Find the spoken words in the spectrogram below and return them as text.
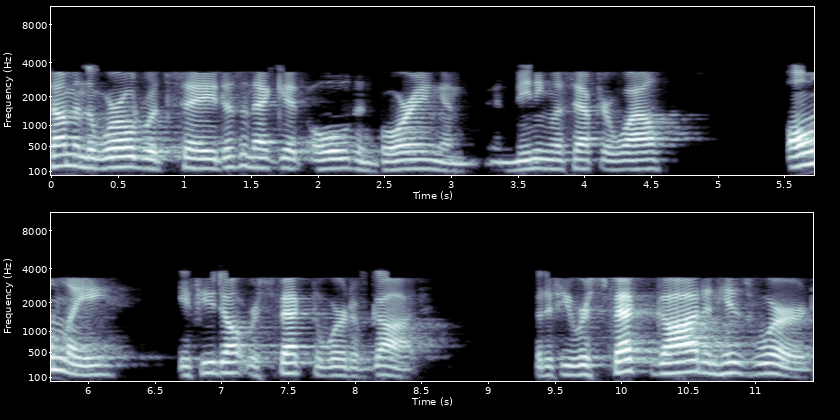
some in the world would say, doesn't that get old and boring and, and meaningless after a while? Only if you don't respect the Word of God. But if you respect God and His Word,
